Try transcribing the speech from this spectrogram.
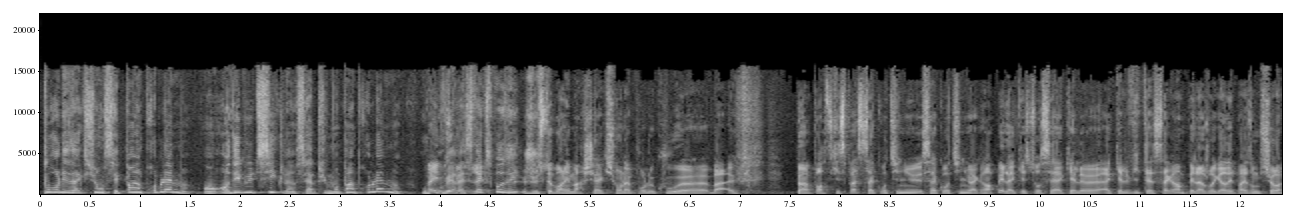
pour les actions, c'est pas un problème. En, début de cycle, c'est absolument pas un problème. Vous pouvez rester exposé. Justement, les marchés actions, là, pour le coup, bah, peu importe ce qui se passe, ça continue, ça continue à grimper. La question, c'est à quelle, à quelle vitesse ça grimpe. Et là, je regardais par exemple sur,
